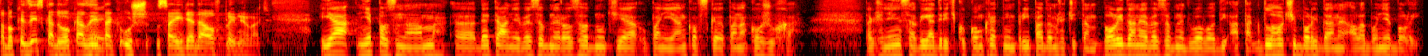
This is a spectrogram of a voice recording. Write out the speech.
Lebo keď získa dôkazy, hej. tak už sa ich nedá ovplyvňovať. Ja nepoznám uh, detálne väzobné rozhodnutia u pani Jankovského pána Kožucha. Takže neviem sa vyjadriť ku konkrétnym prípadom, že či tam boli dané väzobné dôvody a tak dlho, či boli dané alebo neboli.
